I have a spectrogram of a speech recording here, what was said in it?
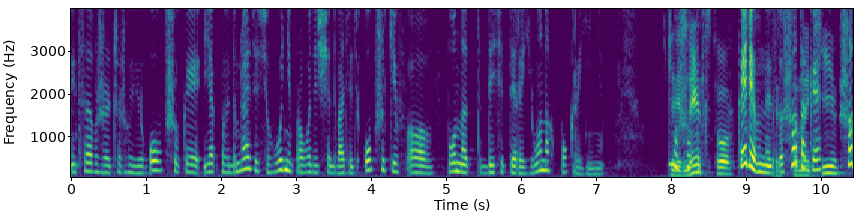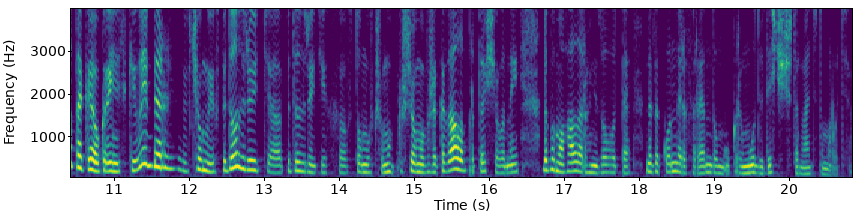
і це вже чергові обшуки. Як повідомляється, сьогодні проводять ще 20 обшуків е, в понад 10 регіонах по країні. Ну, що таке? Керівництво. Керівництво. Що таке, що таке український вибір? В чому їх підозрюють? Підозрюють їх в тому, в чому про що ми вже казали, про те, що вони допомагали організовувати незаконний референдум у Криму у 2014 році.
